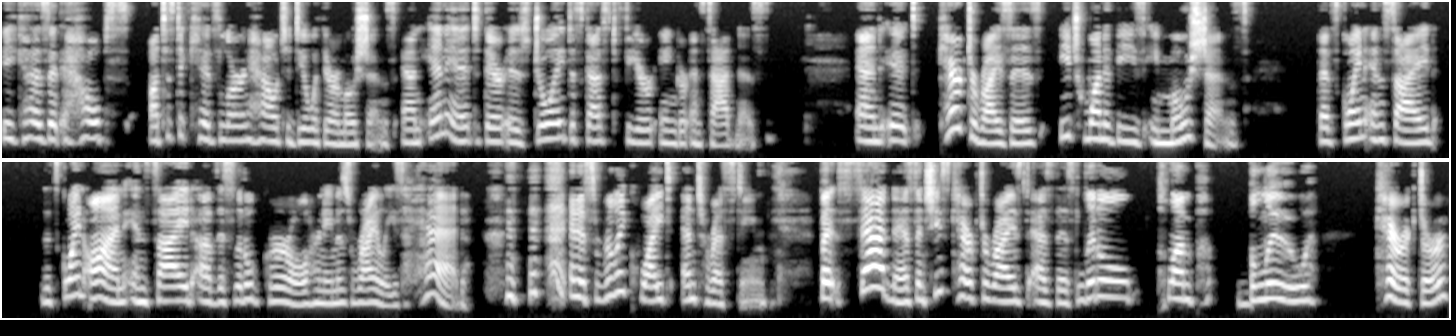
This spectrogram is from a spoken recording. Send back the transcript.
because it helps autistic kids learn how to deal with their emotions. And in it, there is joy, disgust, fear, anger, and sadness. And it characterizes each one of these emotions that's going inside, that's going on inside of this little girl. Her name is Riley's head. and it's really quite interesting. But sadness, and she's characterized as this little plump blue character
